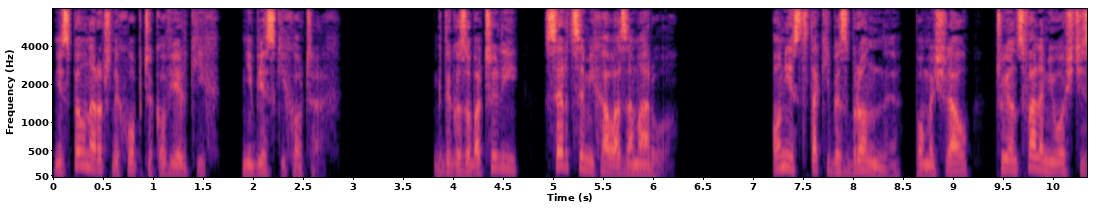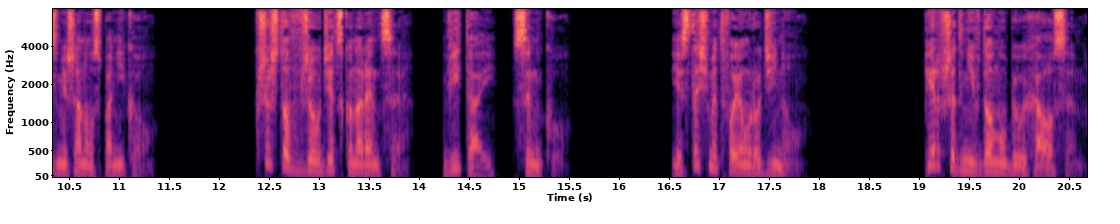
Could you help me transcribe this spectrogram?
niespełna roczny chłopczyk o wielkich, niebieskich oczach. Gdy go zobaczyli, serce Michała zamarło. On jest taki bezbronny, pomyślał, czując falę miłości zmieszaną z paniką. Krzysztof wziął dziecko na ręce. Witaj, synku. Jesteśmy twoją rodziną. Pierwsze dni w domu były chaosem.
